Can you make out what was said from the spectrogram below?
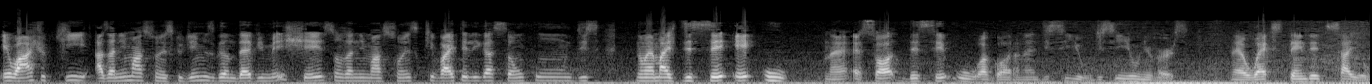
Eu acho que as animações que o James Gunn deve mexer são as animações que vai ter ligação com não é mais DCEU, né? É só DCU agora, né? DCU, DC Universe, né? O Extended saiu.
